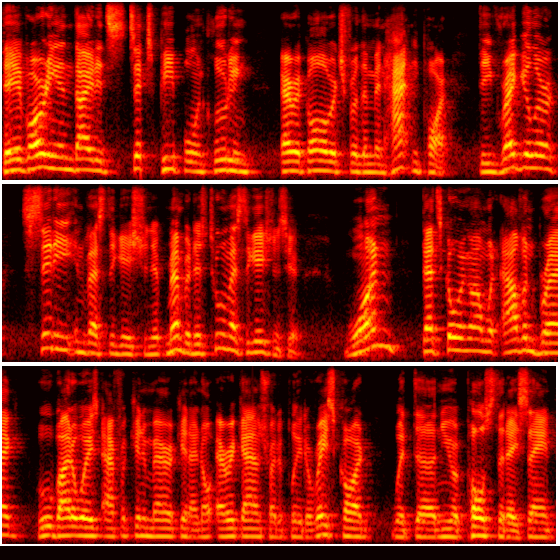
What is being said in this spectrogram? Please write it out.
they have already indicted six people, including Eric Ulrich, for the Manhattan part. The regular city investigation. Remember, there's two investigations here. One that's going on with Alvin Bragg, who, by the way, is African American. I know Eric Adams tried to play the race card with the New York Post today, saying,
